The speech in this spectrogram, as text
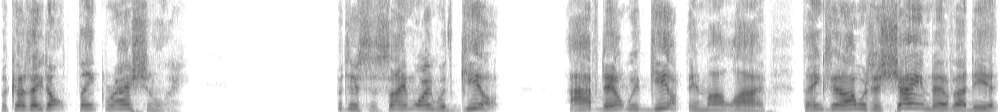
because they don't think rationally. But it's the same way with guilt. I've dealt with guilt in my life. Things that I was ashamed of, I did.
